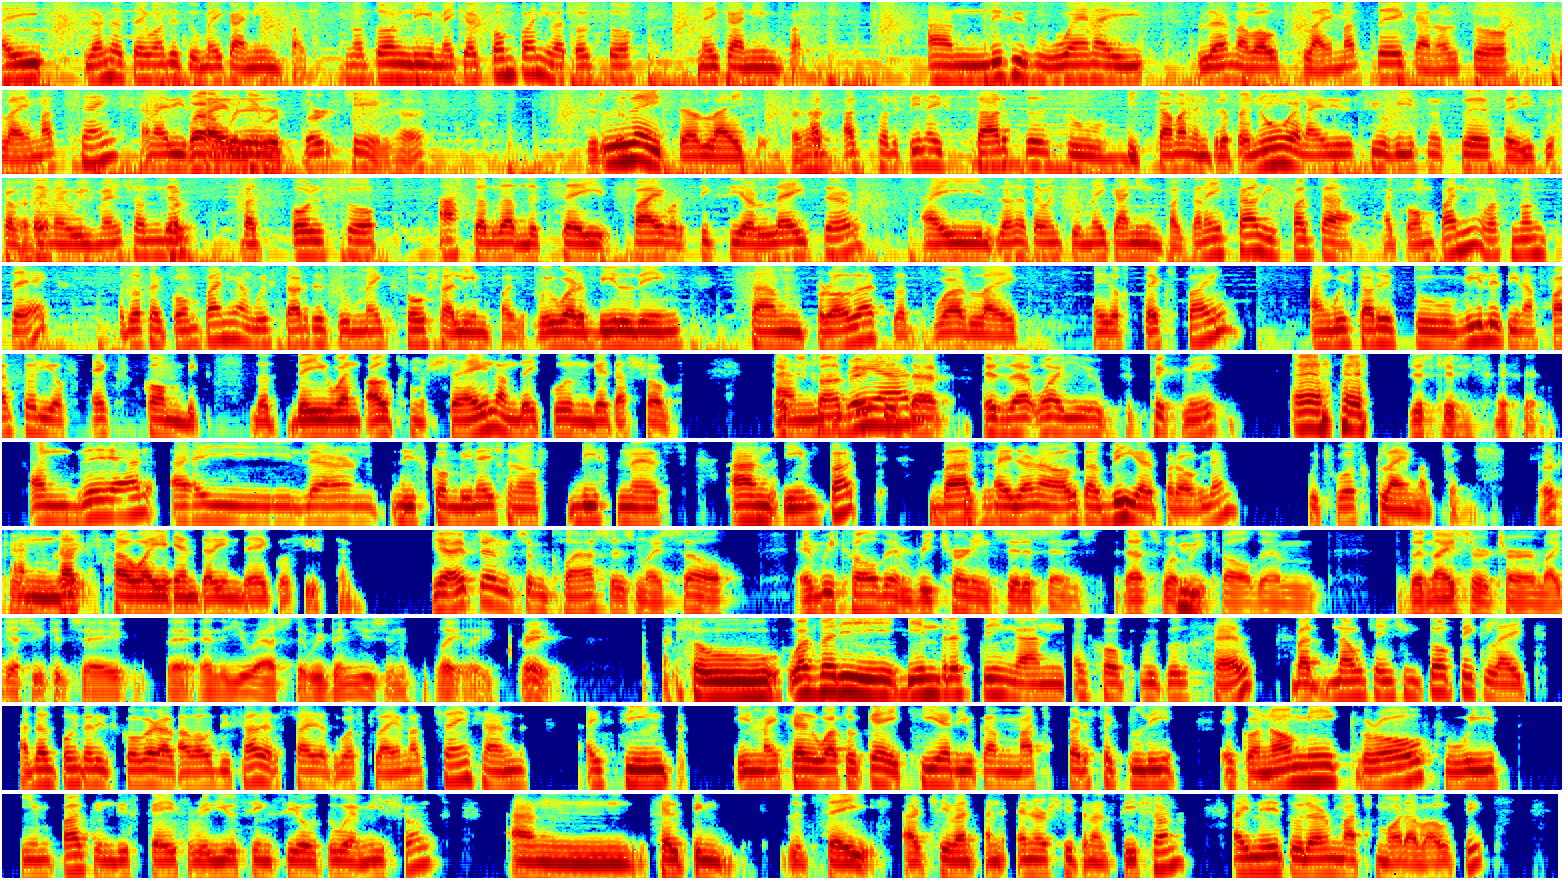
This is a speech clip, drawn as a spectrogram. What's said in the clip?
I learned that I wanted to make an impact. Not only make a company, but also make an impact. And this is when I learned about climate tech and also climate change. And I decided. Wow, when you were 13, huh? Later, like uh-huh. at, at 13, I started to become an entrepreneur and I did a few businesses. If we have uh-huh. time, I will mention them. But also, after that, let's say five or six years later, I learned that I want to make an impact. And I had, in fact, a, a company, it was non tech, it was a company, and we started to make social impact. We were building some products that were like made of textile and we started to build it in a factory of ex-convicts that they went out from jail and they couldn't get a job. Ex-convicts are... is that is that why you picked me? Just kidding. and there I learned this combination of business and impact, but mm-hmm. I learned about a bigger problem, which was climate change. Okay, and great. that's how I enter in the ecosystem. Yeah, I've done some classes myself, and we call them returning citizens. That's what mm-hmm. we call them the nicer term, I guess you could say, in the US that we've been using lately. Great. So was very interesting and I hope we could help. But now changing topic, like at that point I discovered about this other side that was climate change. And I think in my head was okay, here you can match perfectly economic growth with impact, in this case, reducing CO2 emissions and helping, let's say, achieve an, an energy transition. I needed to learn much more about it.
